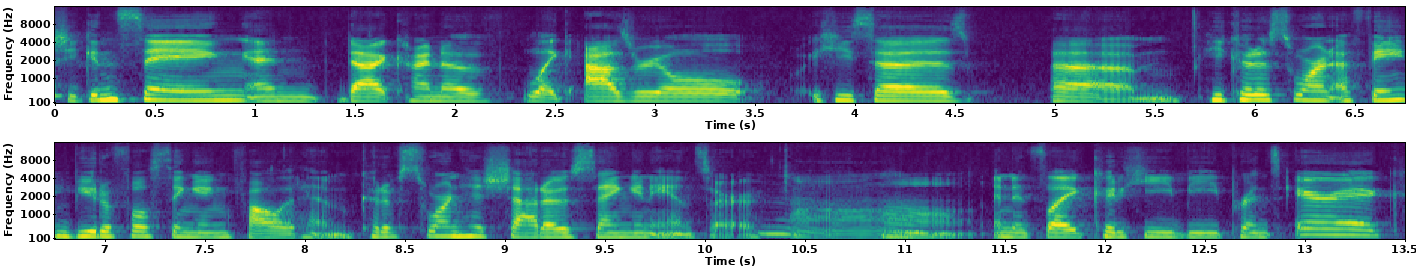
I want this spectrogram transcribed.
she can sing and that kind of like Azriel he says um, he could have sworn a faint beautiful singing followed him could have sworn his shadows sang in answer Aw. oh. and it's like could he be prince eric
